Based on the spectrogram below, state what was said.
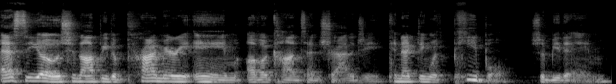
SEO should not be the primary aim of a content strategy. Connecting with people should be the aim.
